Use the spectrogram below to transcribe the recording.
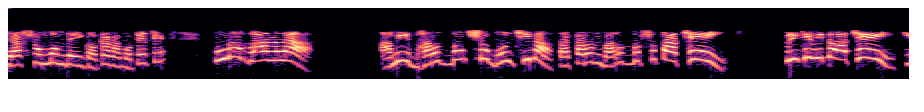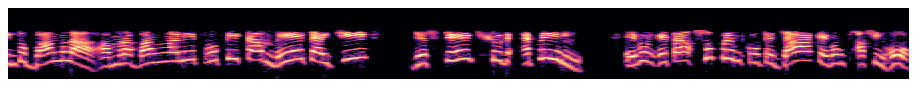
যার সম্বন্ধে এই ঘটনা ঘটেছে। পুরো বাংলা, আমি ভারতবর্ষ বলছি না, তার কারণ ভারতবর্ষ তো আছেই, পৃথিবী তো আছেই, কিন্তু বাংলা, আমরা বাঙালি প্রতিটা মেয়ে চাইছি যে স্টেট শুড অ্যাপিল এবং এটা সুপ্রিম কোর্টে যাক এবং ফাঁসি হোক।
